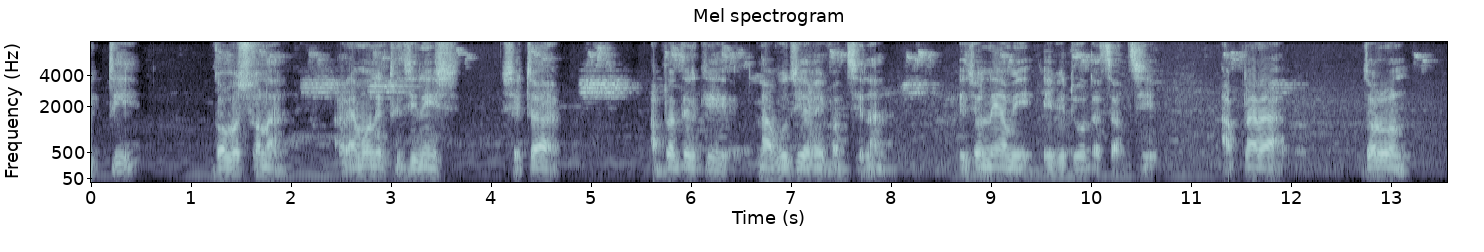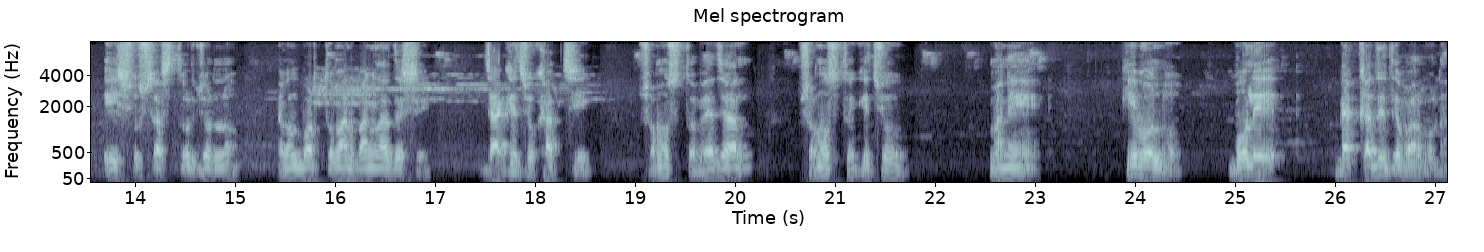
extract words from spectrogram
একটি গবেষণা আর এমন একটি জিনিস, সেটা আপনাদেরকে না বুঝিয়ে আমি পাচ্ছি না। এই জন্যে আমি এই ভিডিওটা চাচ্ছি। আপনারা ধরুন এই সুস্বাস্থ্যর জন্য এখন বর্তমান বাংলাদেশে যা কিছু খাচ্ছি, সমস্ত ভেজাল, সমস্ত কিছু মানে কি বলব, বলে ব্যাখ্যা দিতে পারব না।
